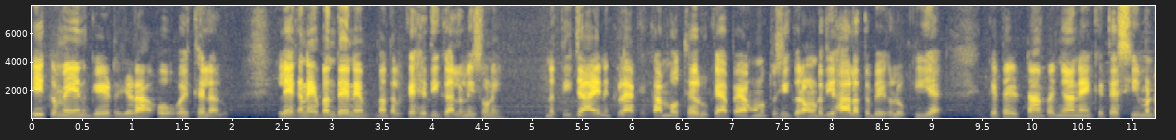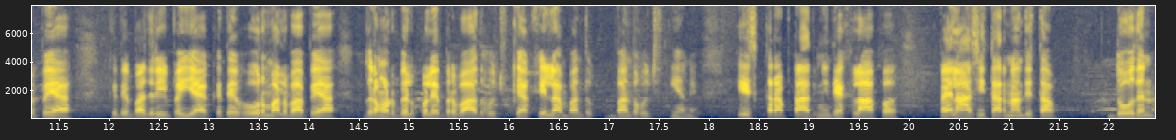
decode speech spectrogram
ਇੱਕ ਮੇਨ ਗੇਟ ਜਿਹੜਾ ਉਹ ਇੱਥੇ ਲਾ ਲਓ। ਲੇਕਿਨ ਇਹ ਬੰਦੇ ਨੇ ਮਤਲਬ ਕਿਸੇ ਦੀ ਗੱਲ ਨਹੀਂ ਸੁਣੀ। ਨਤੀਜਾ ਇਹ ਨਿਕਲਿਆ ਕਿ ਕੰਮ ਉੱਥੇ ਰੁਕਿਆ ਪਿਆ। ਹੁਣ ਤੁਸੀਂ ਗਰਾਊਂਡ ਦੀ ਹਾਲਤ ਵੇਖ ਲਓ ਕੀ ਹੈ। ਕਿਤੇ ਇੱਟਾਂ ਪਈਆਂ ਨੇ, ਕਿਤੇ ਸੀਮੈਂਟ ਪਿਆ, ਕਿਤੇ ਬਜਰੀ ਪਈ ਆ, ਕਿਤੇ ਹੋਰ ਮਲਬਾ ਪਿਆ ਗਰਾਊਂਡ ਬਿਲਕੁਲ ਹੀ ਬਰਬਾਦ ਹੋ ਚੁੱਕਿਆ, ਖੇਲਾਂ ਬੰਦ ਬੰਦ ਹੋ ਚੁੱਕੀਆਂ ਨੇ। ਇਸ ਕਰਪਟ ਆਦਮੀ ਦੇ ਖਿਲਾਫ ਪਹਿਲਾਂ ਅਸੀਂ ਧਰਨਾ ਦਿੱਤਾ, ਦੋ ਦਿਨ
